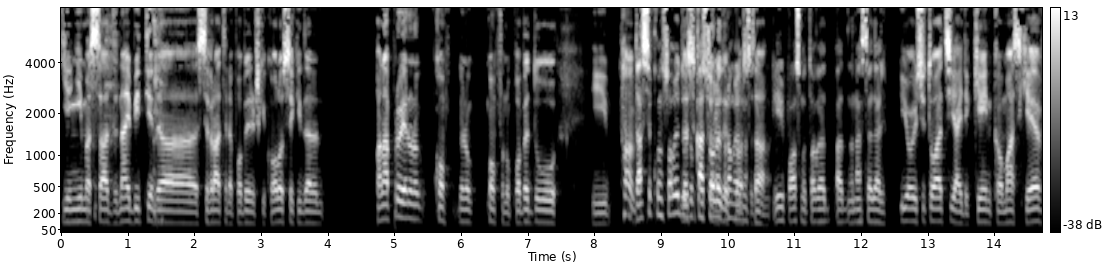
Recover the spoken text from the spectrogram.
je njima sad najbitnije da se vrate na pobednički kolosek i da pa napravi jednu, konf, jednu konfornu pobedu i pa, Da se konsoliduje Da do se konsoliduje vrlo prosto, jednostavno. I posle toga pa da nastave dalje. i u ovoj situaciji, ajde, Kane kao must have,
